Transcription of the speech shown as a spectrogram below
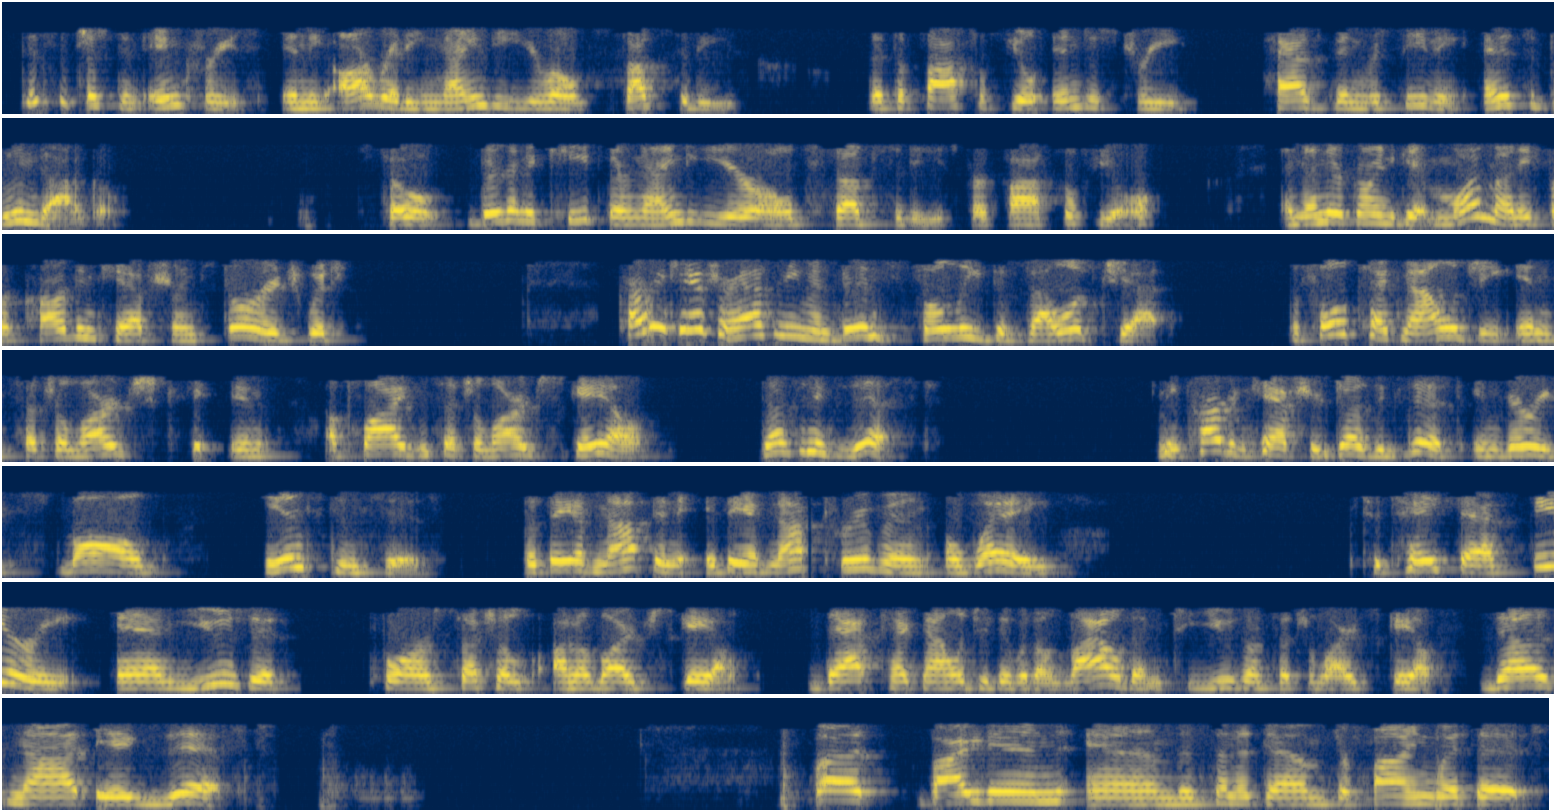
this is just an increase in the already 90-year-old subsidies that the fossil fuel industry has been receiving, and it's a boondoggle. So they're going to keep their 90-year-old subsidies for fossil fuel, and then they're going to get more money for carbon capture and storage, which Carbon capture hasn't even been fully developed yet. The full technology in such a large, in, applied in such a large scale doesn't exist. I mean, carbon capture does exist in very small instances, but they have not been, they have not proven a way to take that theory and use it for such a on a large scale. That technology that would allow them to use on such a large scale does not exist. But Biden and the Senate Dems are fine with it.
